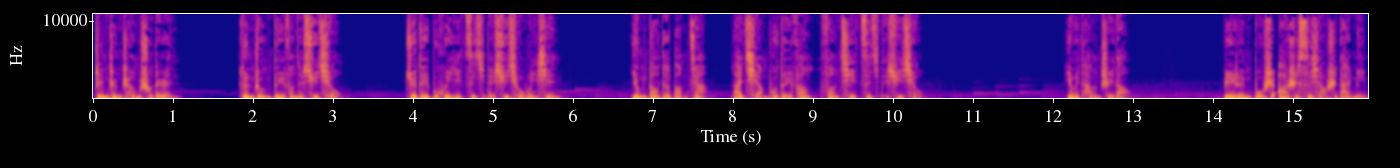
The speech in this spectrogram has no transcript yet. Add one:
真正成熟的人，尊重对方的需求，绝对不会以自己的需求为先，用道德绑架。来强迫对方放弃自己的需求，因为他们知道，别人不是二十四小时待命，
